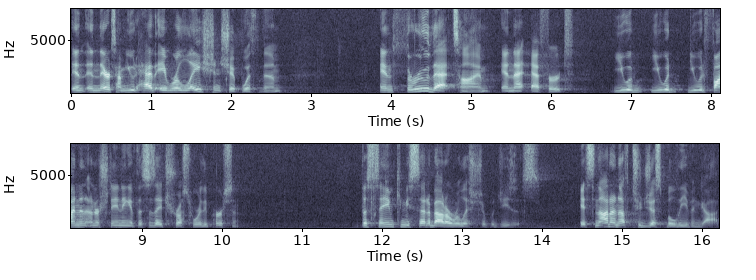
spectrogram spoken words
in, in their time. You would have a relationship with them. And through that time and that effort, you would, you would, you would find an understanding if this is a trustworthy person. The same can be said about our relationship with Jesus. It's not enough to just believe in God,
